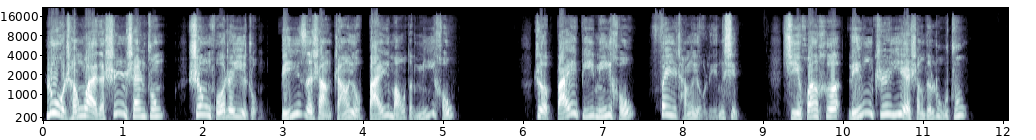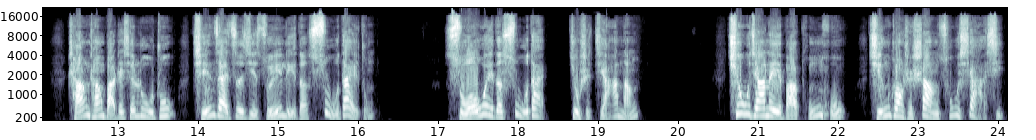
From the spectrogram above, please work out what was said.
鹿城外的深山中，生活着一种鼻子上长有白毛的猕猴。这白鼻猕猴非常有灵性，喜欢喝灵芝叶上的露珠，常常把这些露珠噙在自己嘴里的素袋中。所谓的素袋，就是夹囊。邱家那把铜壶形状是上粗下细，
